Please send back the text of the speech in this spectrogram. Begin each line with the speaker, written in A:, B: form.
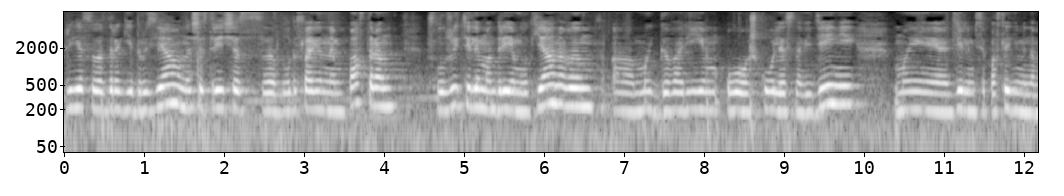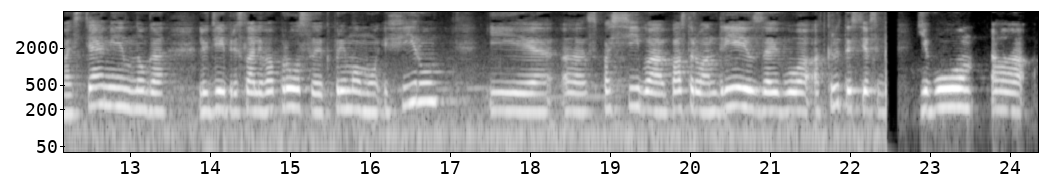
A: Приветствую вас, дорогие друзья. У нас сейчас встреча с благословенным пастором, служителем Андреем Лукьяновым. А, Мы говорим о школе сновидений. Мы делимся последними новостями. Много людей прислали вопросы к прямому эфиру. И э, спасибо пастору Андрею за его открытость. Я всегда его э,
